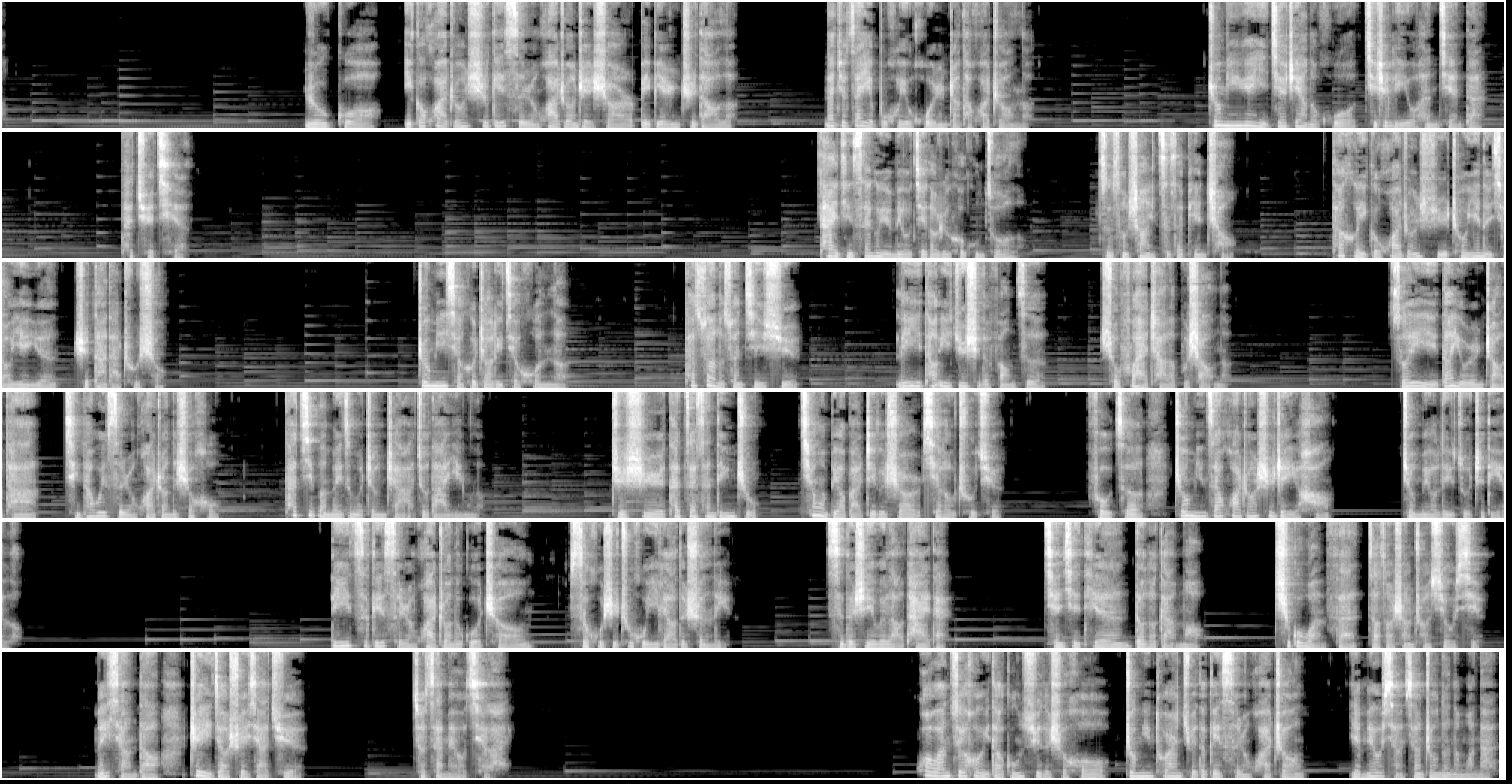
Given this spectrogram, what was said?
如果一个化妆师给死人化妆这事儿被别人知道了，那就再也不会有活人找他化妆了。周明愿意接这样的活，其实理由很简单。他缺钱。他已经三个月没有接到任何工作了。自从上一次在片场，他和一个化妆时抽烟的小演员是大打出手。周明想和赵丽结婚了，他算了算积蓄，离一套一居室的房子。首付还差了不少呢，所以当有人找他请他为死人化妆的时候，他基本没怎么挣扎就答应了。只是他再三叮嘱，千万不要把这个事儿泄露出去，否则周明在化妆师这一行就没有立足之地了。第一次给死人化妆的过程似乎是出乎意料的顺利，死的是一位老太太。前些天得了感冒，吃过晚饭，早早上床休息。没想到这一觉睡下去，就再没有起来。画完最后一道工序的时候，周明突然觉得给死人化妆也没有想象中的那么难。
